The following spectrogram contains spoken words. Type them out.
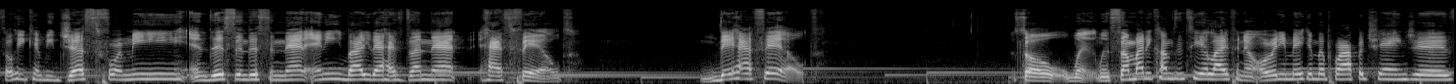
so he can be just for me, and this and this and that. Anybody that has done that has failed they have failed. So when when somebody comes into your life and they're already making the proper changes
